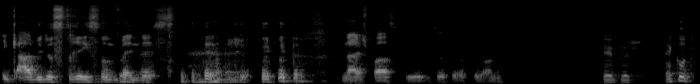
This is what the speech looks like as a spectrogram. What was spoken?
Egal wie du es drehst und wendest. Nein, Spaß, du, du hast ja auch gewonnen. Episch. Ja gut.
